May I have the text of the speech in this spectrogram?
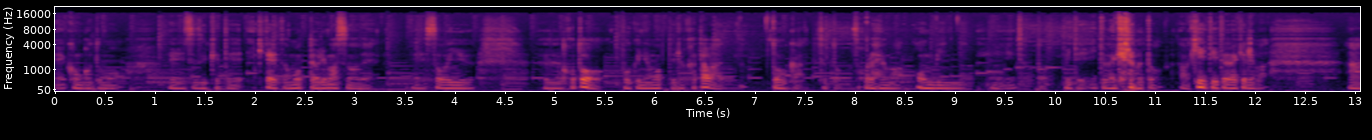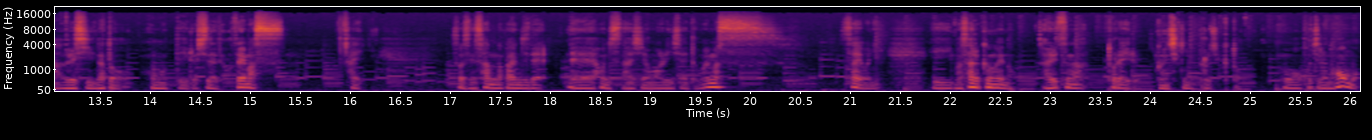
え、今後とも、え、続けていきたいと思っておりますので、えそういうことを僕に思っている方はどうかちょっとそこら辺は穏便にちょっと見ていただければと聞いていただければあ嬉しいなと思っている次第でございます。はい。そうですね。そんな感じで、えー、本日の配信を終わりにしたいと思います。最後に、マサル君へのアリゾナトレイル軍資金プロジェクトこちらの方も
